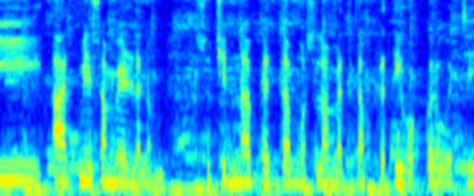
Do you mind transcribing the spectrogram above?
ఈ ఆత్మీయ సమ్మేళనం సో చిన్న పెద్ద ముసలా మెతక ప్రతి ఒక్కరూ వచ్చి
